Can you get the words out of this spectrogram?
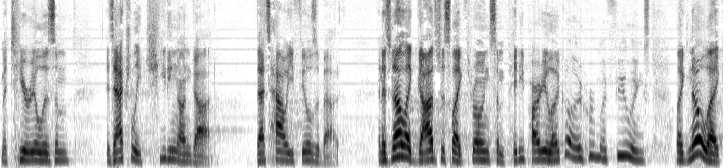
materialism is actually cheating on God. That's how he feels about it. And it's not like God's just like throwing some pity party, like, oh, I hurt my feelings. Like, no, like,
